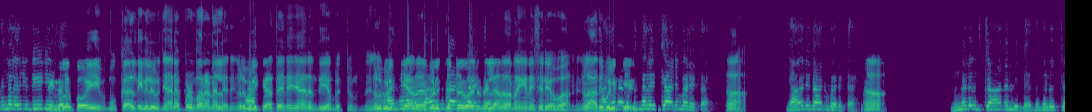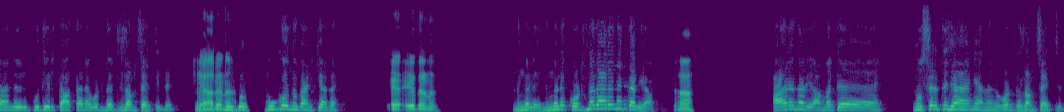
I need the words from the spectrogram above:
നിങ്ങളെ ഒരു വീഡിയോ നിങ്ങൾ പോയി മുക്കാൽ ടിവിയിൽ ഞാൻ എപ്പോഴും പറയണല്ലേ നിങ്ങൾ. വിളിക്കാത്തതിന് ഞാൻ എന്ത് ചെയ്യാൻ പറ്റും? നിങ്ങൾ വിളിക്കാതെ അങ്ങനെയല്ല, വിളിച്ചിട്ട് വരുന്നില്ല എന്ന് പറഞ്ഞാൽ എങ്ങനെ ശരിയാവുക? നിങ്ങൾ ആദ്യം വിളിക്കേ. നിങ്ങൾ ഒരു കാര്യം പറയട്ടെ. ആ. ഞാൻ ഒരു കാര്യം പറയട്ടെ. ആ. നിങ്ങളെ ഒരു ചാനലില്ലേ നിങ്ങളൊരു ഒരു ചാനൽ ഒരു പുതിയൊരു താത്താനെ കൊടുത്തിട്ട് സംസാരിച്ചില്ലേ? ആരാണ്? മുഖമൊന്നും കാണിക്കാതെ. ഏതാണ്? നിങ്ങൾ നിങ്ങളെ കൊടുന്നതാരെന്നൊക്കെ അറിയാം. ആ. ആരെന്നറിയാം? മറ്റേ നുസ്രത്ത് ജഹാനെയാണ് നിങ്ങൾ കൊണ്ട് സംസാരിച്ചത്.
